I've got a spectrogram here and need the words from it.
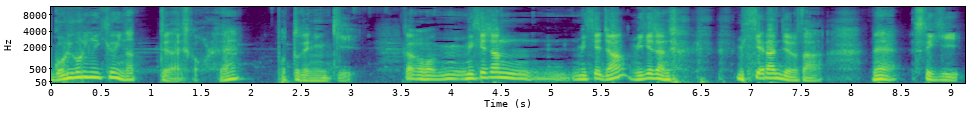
ゴリゴリの勢いになってないですか、これね。ポットで人気。だから、ミケちゃん、ミケちゃんミケちゃんじゃ、ミケランジェロさん。ね、素敵。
